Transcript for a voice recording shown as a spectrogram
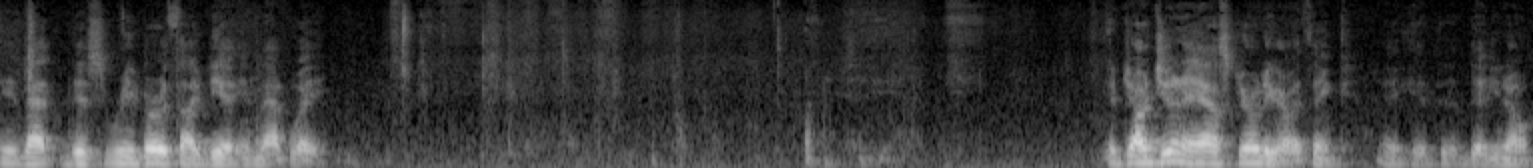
uh, that this rebirth idea in that way. Arjuna asked earlier, I think, uh, uh, that you know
